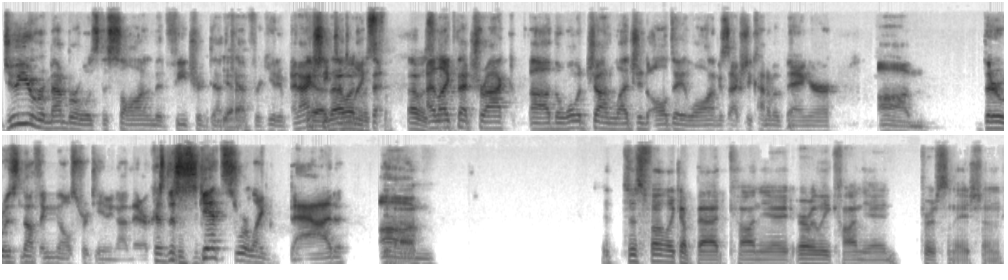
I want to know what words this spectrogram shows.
do You Remember was the song that featured Death yeah. Cab for Cutie. And I actually yeah, did like was, that. that was I like that track. Uh, the one with John Legend, All Day Long, is actually kind of a banger. Um, there was nothing else redeeming on there because the mm-hmm. skits were like bad. Yeah. Um, it just felt like a bad Kanye, early Kanye impersonation.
